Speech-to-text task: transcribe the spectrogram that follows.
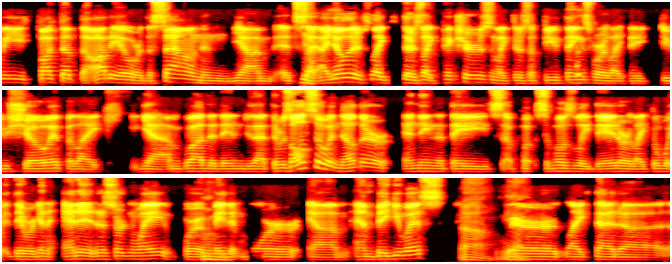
we fucked up the audio or the sound, and yeah, I'm. It's yeah. like I know there's like there's like pictures and like there's a few things where like they do show it, but like yeah, I'm glad that they didn't do that. There was also another ending that they suppo- supposedly did, or like the way they were gonna edit it a certain way where it mm. made it more um ambiguous, oh, yeah. where like that uh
